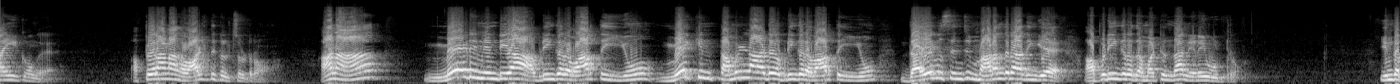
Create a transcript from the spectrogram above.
வாங்கிக்கோங்க. அப்போலாம் நாங்கள் வாழ்த்துக்கள் சொல்கிறோம் ஆனால் மேட் இன் இந்தியா அப்படிங்கிற வார்த்தையையும் மேக் இன் தமிழ்நாடு அப்படிங்கிற வார்த்தையையும் தயவு செஞ்சு மறந்துடாதீங்க அப்படிங்கிறத மட்டும்தான் நினைவூட்டுறோம். இந்த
